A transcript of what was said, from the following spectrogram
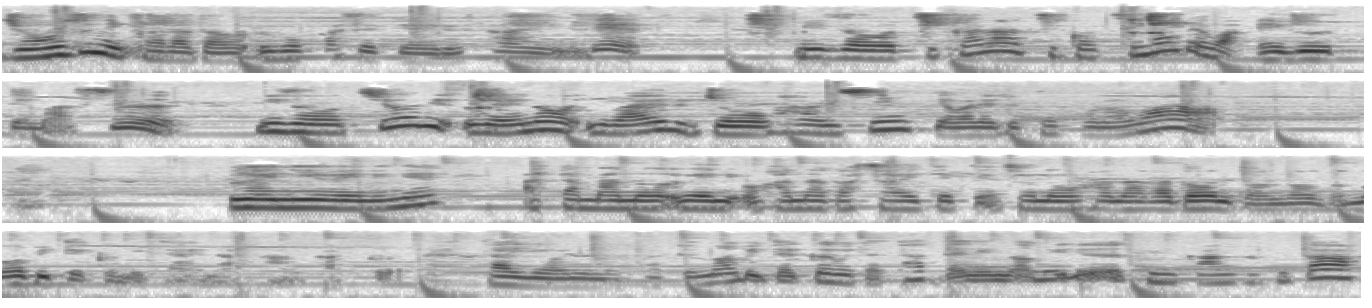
上手に体を動かせているサインで、みぞおちから恥骨まではえぐってます。みぞおちより上の、いわゆる上半身って言われるところは、上に上にね、頭の上にお花が咲いてて、そのお花がどんどんどんどん伸びていくみたいな感覚。太陽に向かって伸びていくみたいな、縦に伸びるっていう感覚が、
